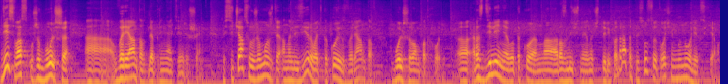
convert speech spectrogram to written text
Здесь у вас уже больше а, вариантов для принятия решений. То есть сейчас вы уже можете анализировать, какой из вариантов больше вам подходит. Э, разделение вот такое на различные, на 4 квадрата присутствует в очень многих схемах.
